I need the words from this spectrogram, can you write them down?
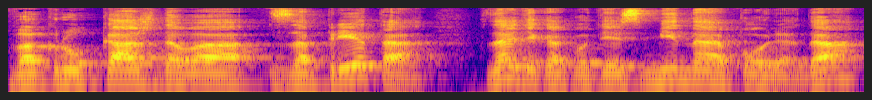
вокруг каждого запрета, знаете, как вот есть минное поле, да?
